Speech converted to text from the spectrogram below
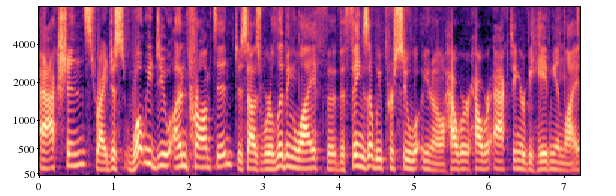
actions, right? Just what we do unprompted, just as we're living life, the, the things that we pursue, you know, how we're, how we're acting or behaving in life.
